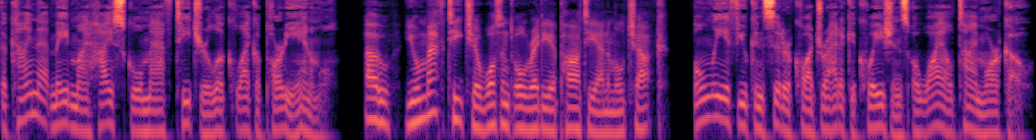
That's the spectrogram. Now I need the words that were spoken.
the kind that made my high school math teacher look like a party animal. Oh, your math teacher wasn't already a party animal, Chuck? Only if you consider quadratic equations a wild time, Marco.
